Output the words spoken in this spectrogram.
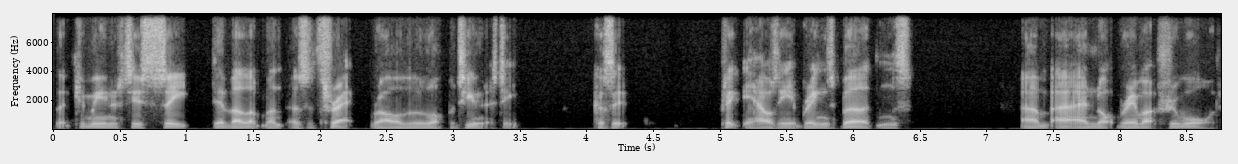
that communities see development as a threat rather than an opportunity because it, particularly housing, it brings burdens um, and not very much reward.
